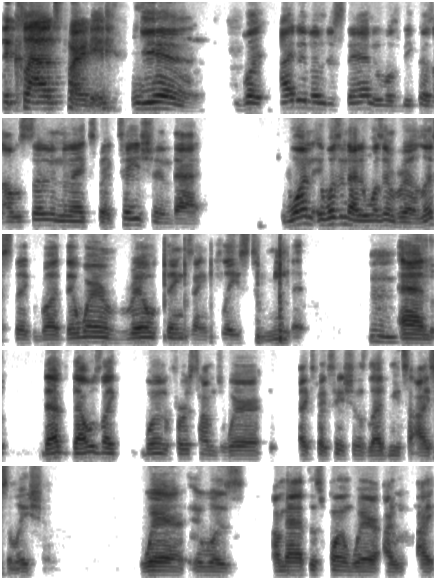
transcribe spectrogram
The clouds parted. Yeah. But I didn't understand it was because I was setting an expectation that one, it wasn't that it wasn't realistic, but there weren't real things in place to meet it. Mm. And that that was like one of the first times where expectations led me to isolation. Where it was I'm at this point where I, I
